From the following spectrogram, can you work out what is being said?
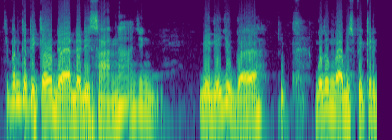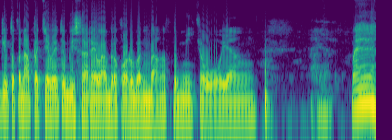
Cuman ketika udah ada di sana anjing GG juga ya. Gue tuh nggak habis pikir gitu kenapa cewek itu bisa rela berkorban banget demi cowok yang men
